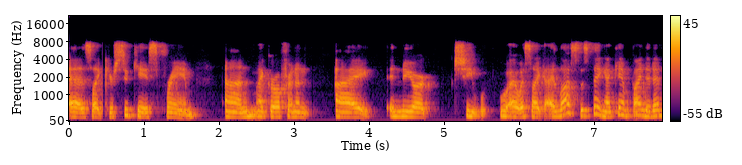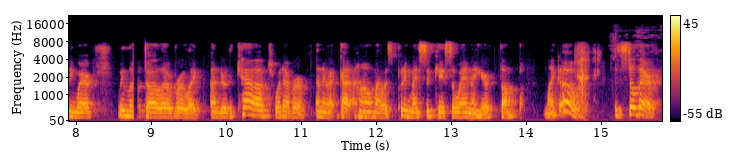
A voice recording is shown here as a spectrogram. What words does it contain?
as like your suitcase frame. And my girlfriend and I in New York she I was like, I lost this thing. I can't find it anywhere. We looked all over, like under the couch, whatever. Anyway, I got home. I was putting my suitcase away, and I hear thump. I'm like, oh, it's still there.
